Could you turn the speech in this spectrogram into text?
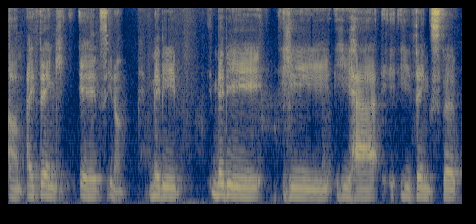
Um, I think it's, you know, maybe maybe he he ha- he thinks that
